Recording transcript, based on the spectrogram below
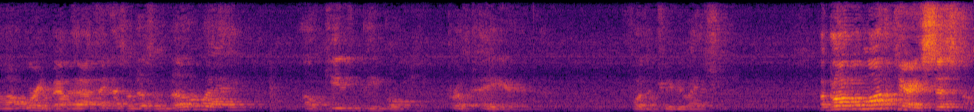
I'm not worried about that. I think that's just another way of getting people prepared for the tribulation. A global monetary system.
